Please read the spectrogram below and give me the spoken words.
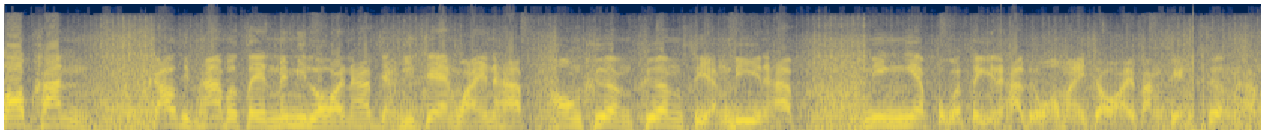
รอบคัน 95%ไม่มีรอยนะครับ อย่างที่แจ้งไว้นะครับ ห้องเครื่องเครื่องเสียงดีนะครับ นิ่งเงียบปกตินะครับ เดี๋ยวเอาไมค์จ่อให้ฟังเสียงเครื่องนะครับ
